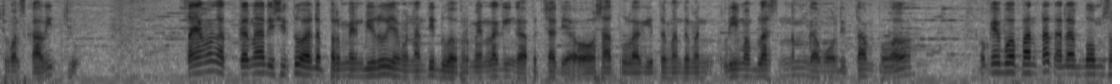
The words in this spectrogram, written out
cuman sekali cuy. Sayang banget karena di situ ada permen biru yang nanti dua permen lagi nggak pecah dia oh satu lagi teman-teman. 15 6 nggak mau ditampol. Oke buah pantat ada bom 10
